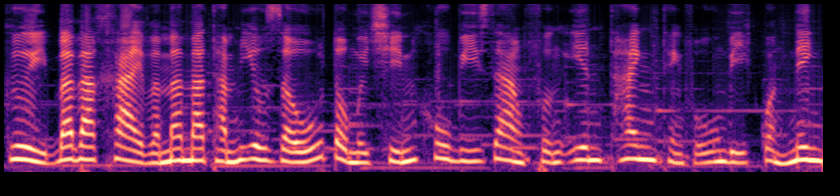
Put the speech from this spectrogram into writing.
gửi ba ba Khải và Mama Thắm yêu dấu tổ 19 khu Bí Giàng, phường Yên Thanh, thành phố Uông Bí, Quảng Ninh.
